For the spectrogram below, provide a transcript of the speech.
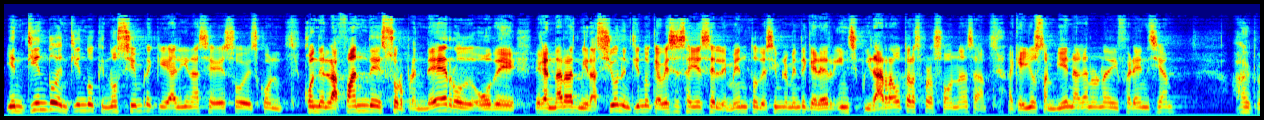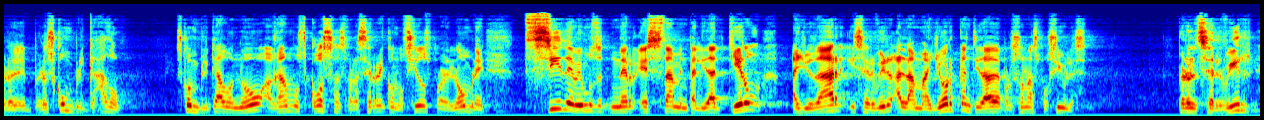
Y entiendo, entiendo que no siempre que alguien hace eso es con, con el afán de sorprender o, de, ganar admiración, entiendo que a veces hay ese elemento de simplemente querer inspirar a otras personas a, a que ellos también hagan una diferencia. Ay, pero, pero es complicado. Es complicado, no hagamos cosas para ser reconocidos por el hombre. Sí debemos de tener esta mentalidad. Quiero ayudar y servir a la mayor cantidad de personas posibles. Pero el servir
